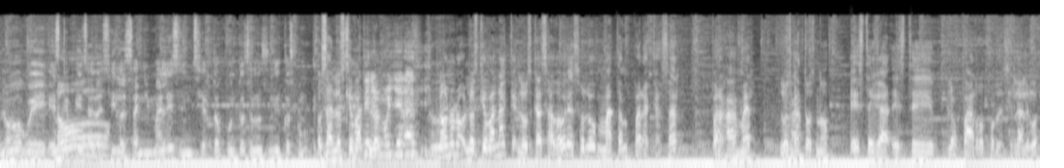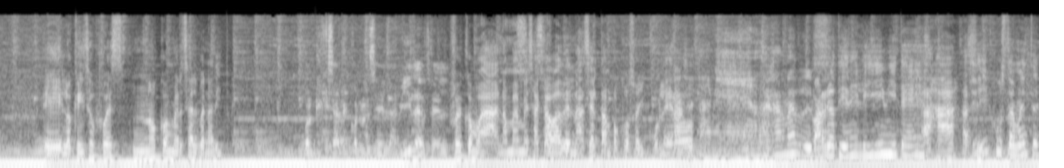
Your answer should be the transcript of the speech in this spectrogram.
No, güey, es No. que piénsalo así, los animales en cierto punto son los únicos como que... O sea, tienen los que van- Tiene lo- mollera. dijo. No, no, no, los que van a los cazadores solo matan para cazar, para Ajá. comer. Los Ajá. gatos no. Este ga- este leopardo, por decirle algo, eh, lo que hizo fue no comerse al venadito. Porque quizá reconoce la vida, o sea, el- Fue como, ah, no mames, acaba de nacer, tampoco soy culero. Esta mierda, carnal, el barrio tiene límites. Ajá, así justamente.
